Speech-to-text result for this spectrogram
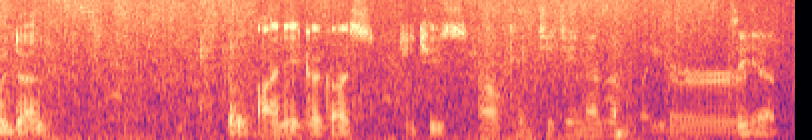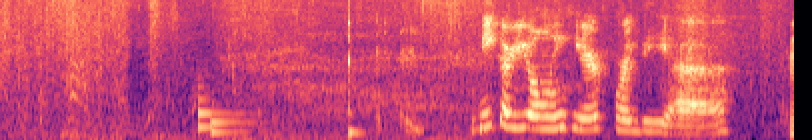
We're done. I need to go, guys. GG's. Okay, GG Nezza. Later. See ya. Meek, are you only here for the uh?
